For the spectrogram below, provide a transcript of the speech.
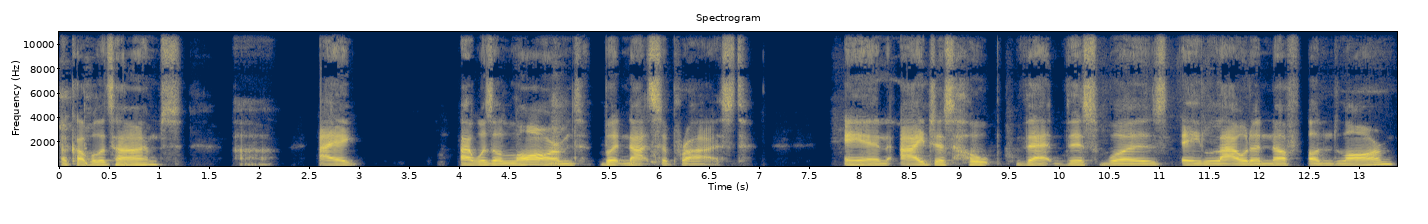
a couple of times. Uh, I I was alarmed but not surprised. And I just hope that this was a loud enough alarm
